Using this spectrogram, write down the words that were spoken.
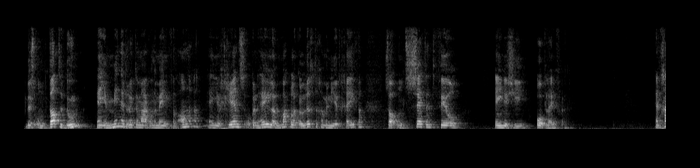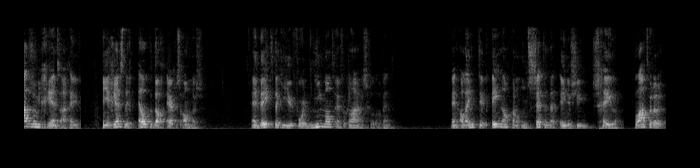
Dus om dat te doen en je minder druk te maken om de mening van anderen en je grens op een hele makkelijke, luchtige manier te geven, zal ontzettend veel energie opleveren. En het gaat dus om je grens aangeven. En je grens ligt elke dag ergens anders. En weet dat je hier voor niemand een verklaring schuldig bent. En alleen tip 1 al kan een ontzettende energie schelen. Laten we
